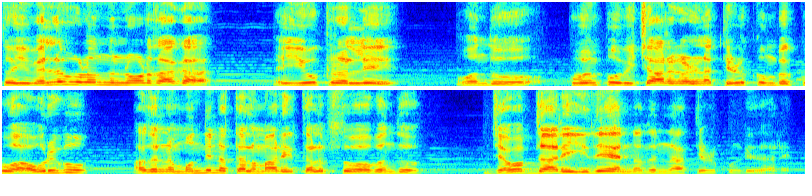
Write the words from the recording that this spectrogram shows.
ಸೊ ಇವೆಲ್ಲವುಗಳನ್ನು ನೋಡಿದಾಗ ಯುವಕರಲ್ಲಿ ಒಂದು ಕುವೆಂಪು ವಿಚಾರಗಳನ್ನ ತಿಳ್ಕೊಬೇಕು, ಅವರಿಗೂ ಅದನ್ನು ಮುಂದಿನ ತಲೆಮಾರಿಗೆ ತಲುಪಿಸುವ ಒಂದು ಜವಾಬ್ದಾರಿ ಇದೆ ಅನ್ನೋದನ್ನು ತಿಳ್ಕೊಂಡಿದ್ದಾರೆ.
